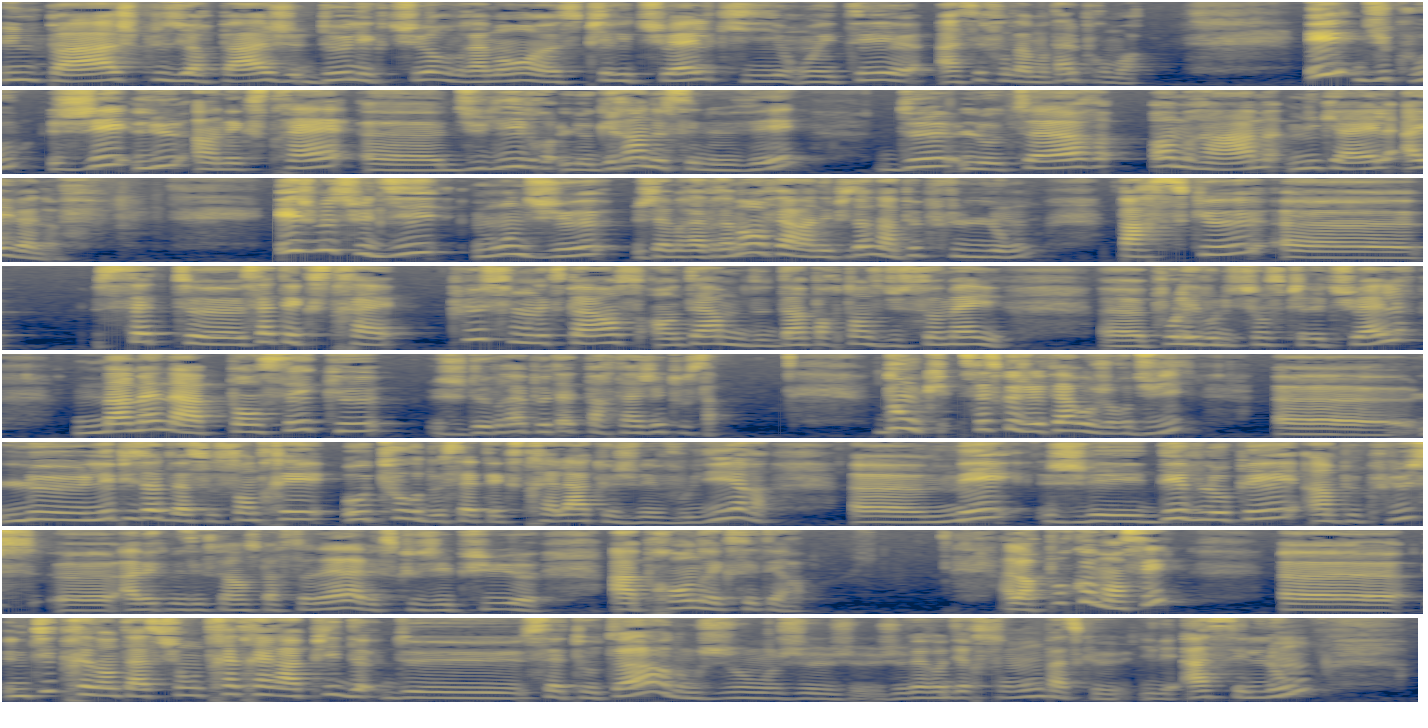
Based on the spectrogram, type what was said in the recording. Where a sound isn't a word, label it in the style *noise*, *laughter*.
une page, plusieurs pages de lectures vraiment spirituelles qui ont été assez fondamentales pour moi. Et du coup, j'ai lu un extrait du livre Le grain de Sénévé de l'auteur Omram Mikhail Ivanov. Et je me suis dit, mon Dieu, j'aimerais vraiment en faire un épisode un peu plus long parce que euh, cet extrait, plus mon expérience en termes d'importance du sommeil euh, pour l'évolution spirituelle, m'amène à penser que je devrais peut-être partager tout ça. Donc, c'est ce que je vais faire aujourd'hui. Euh, l'épisode va se centrer autour de cet extrait-là que je vais vous lire, mais je vais développer un peu plus avec mes expériences personnelles, avec ce que j'ai pu apprendre, etc. Alors pour commencer, une petite présentation très très rapide de cet auteur, donc je, vais redire son nom parce qu'il est assez long,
